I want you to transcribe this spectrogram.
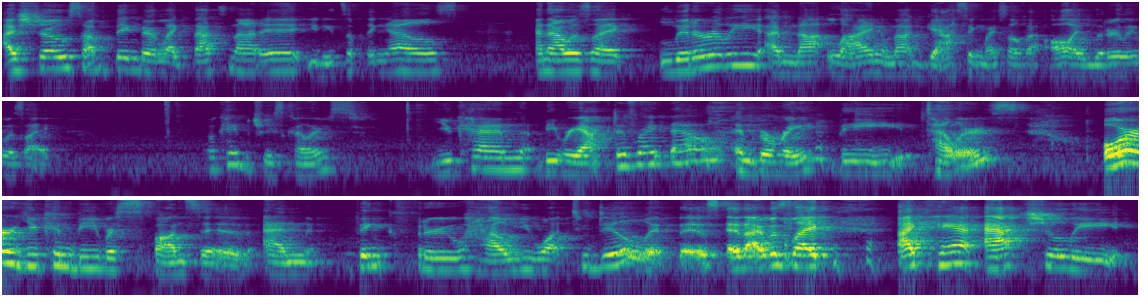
I show something, they're like, that's not it, you need something else. And I was like, literally, I'm not lying, I'm not gassing myself at all. I literally was like, okay, Patrisse Cullors, you can be reactive right now and berate the tellers, or you can be responsive and think through how you want to deal with this. And I was like, I can't actually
